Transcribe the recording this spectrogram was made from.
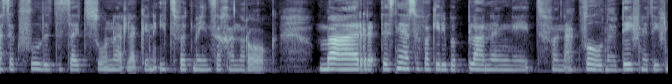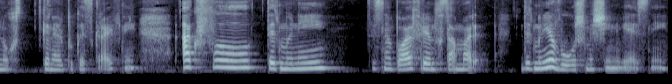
as ek voel dit is uitsonderlik en iets wat mense gaan raak. Maar dis nie asof ek hierdie beplanning het van ek wil nou definitief nog kinderboeke skryf nie. Ek voel dit moenie dis nou baie vreemd gestel maar dit moenie 'n worsmasjien wees nie.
